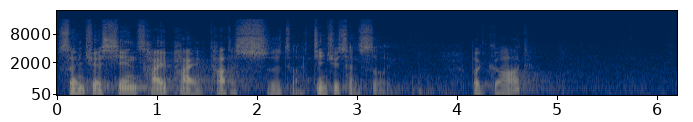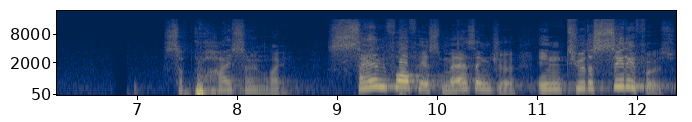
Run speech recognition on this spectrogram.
神却先差派他的使者进去城市里。 But God surprisingly sent forth His messenger into the city first。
